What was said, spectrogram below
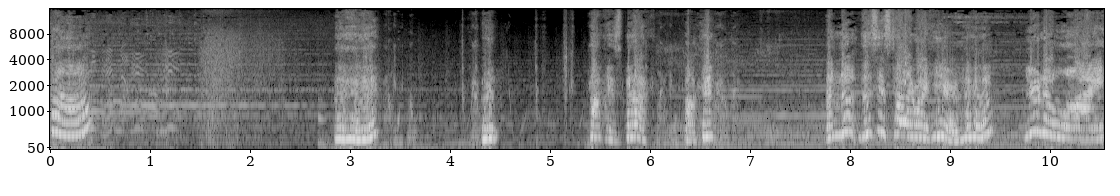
Huh? Pocket's back. Pocket? And no, this is Ty right here. you know why.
